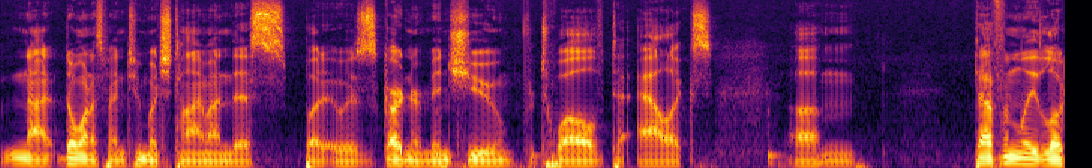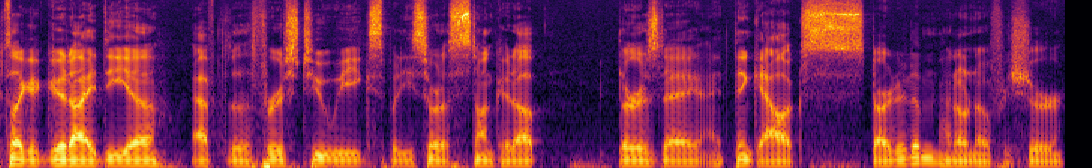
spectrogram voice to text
not don't want to spend too much time on this, but it was Gardner Minshew for twelve to Alex. Um, definitely looked like a good idea after the first two weeks, but he sort of stunk it up Thursday. I think Alex started him. I don't know for sure.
